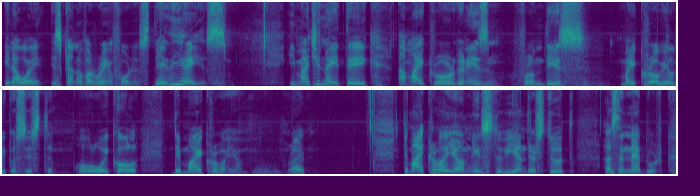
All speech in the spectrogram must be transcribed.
in a way, it's kind of a rainforest. The idea is, imagine I take a microorganism from this microbial ecosystem, or what we call the microbiome, right? The microbiome needs to be understood as a network.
